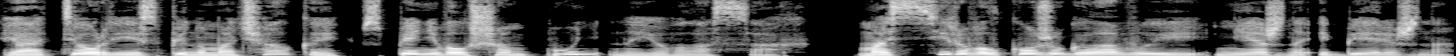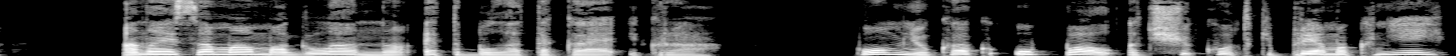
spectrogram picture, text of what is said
Я оттер ей спину мочалкой, вспенивал шампунь на ее волосах, массировал кожу головы нежно и бережно. Она и сама могла, но это была такая игра. Помню, как упал от щекотки прямо к ней,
